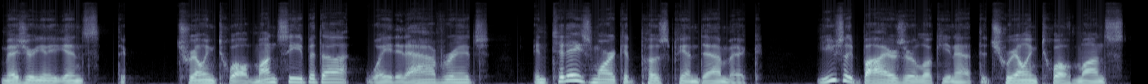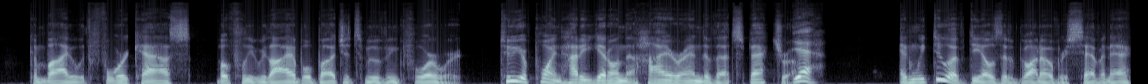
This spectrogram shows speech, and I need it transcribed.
measuring it against the trailing 12 months EBITDA, weighted average, in today's market post pandemic, usually buyers are looking at the trailing 12 months combined with forecasts, hopefully reliable budgets moving forward. To your point, how do you get on the higher end of that spectrum? Yeah. And we do have deals that have gone over 7x.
